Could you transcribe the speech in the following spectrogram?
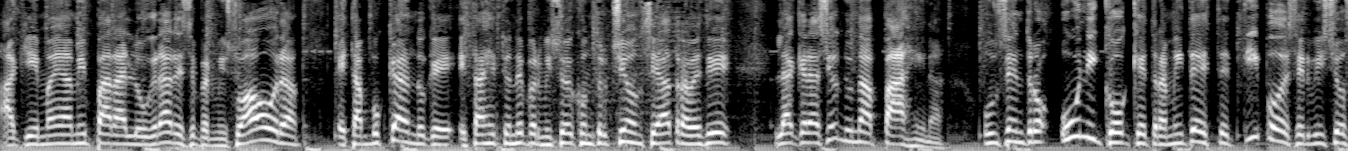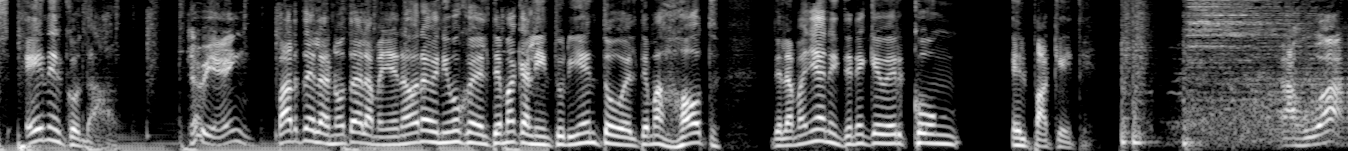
aquí en Miami para lograr ese permiso. Ahora están buscando que esta gestión de permiso de construcción sea a través de la creación de una página, un centro único que tramite este tipo de servicios en el condado. Qué bien. Parte de la nota de la mañana. Ahora venimos con el tema calenturiento, el tema hot de la mañana y tiene que ver con el paquete. La jugada.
